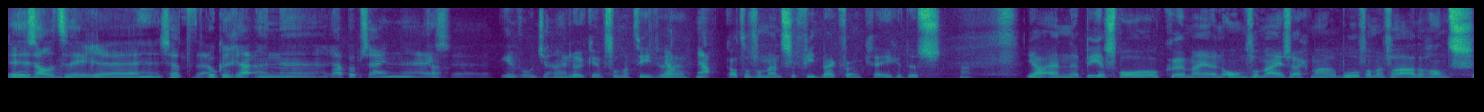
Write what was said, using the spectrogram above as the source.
eh, zal het weer eh, zal het ook een, ra- een eh, wrap-up zijn ergens, eh, begin volgend jaar. ja, leuk informatief. Ja, ja. Ik had er van mensen feedback van gekregen. Dus Ja. ja, en uh, Peer Spoor, ook mijn, een oom van mij, zeg maar, broer van mijn vader, Hans,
